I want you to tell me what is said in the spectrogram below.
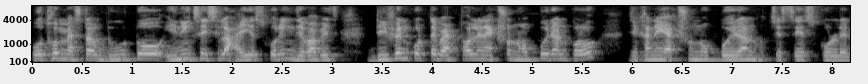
প্রথম ম্যাচটা দুটো ইনিংসেই ছিল হাই স্কোরিং যেভাবে ডিফেন্ড করতে ব্যর্থ হলেন একশো নব্বই রান করো যেখানে একশো নব্বই রান হচ্ছে শেষ করলেন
